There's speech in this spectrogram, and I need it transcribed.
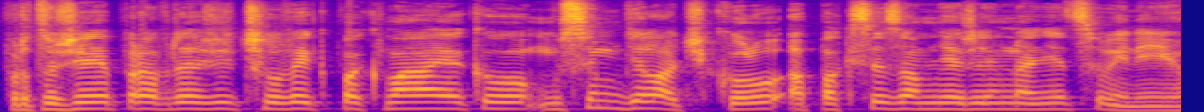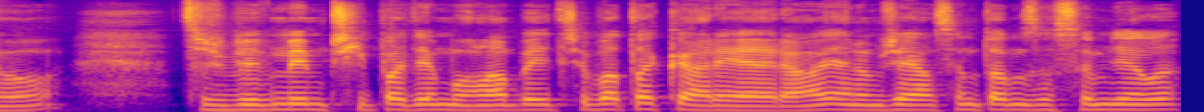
Protože je pravda, že člověk pak má jako, musím dělat školu a pak se zaměřím na něco jiného, což by v mém případě mohla být třeba ta kariéra, jenomže já jsem tam zase měl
